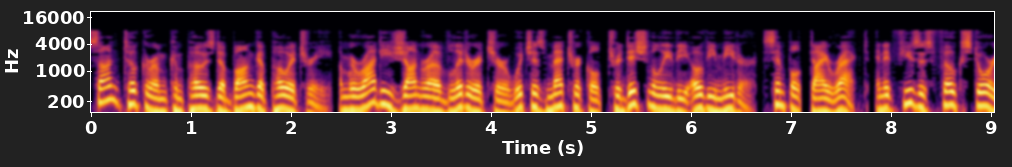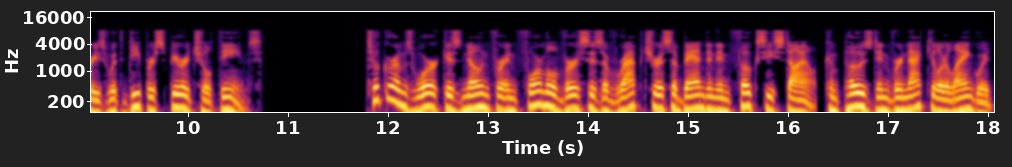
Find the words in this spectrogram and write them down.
Sant Tukaram composed Abhanga poetry, a Marathi genre of literature which is metrical traditionally the Ovi meter, simple, direct, and it fuses folk stories with deeper spiritual themes. Tukaram's work is known for informal verses of rapturous abandon in folksy style, composed in vernacular language,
